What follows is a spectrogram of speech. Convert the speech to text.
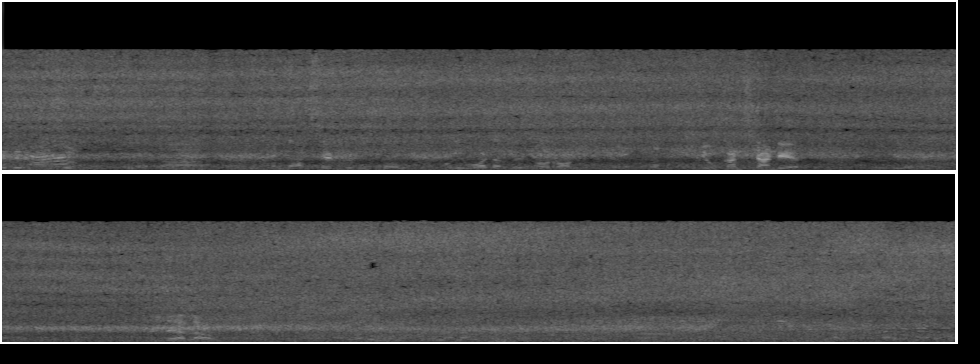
it in monsoon. Uh, and that side to this side, only water, there is no rock. You can't stand here. Will they allow?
